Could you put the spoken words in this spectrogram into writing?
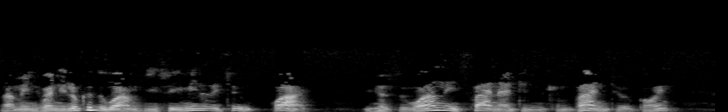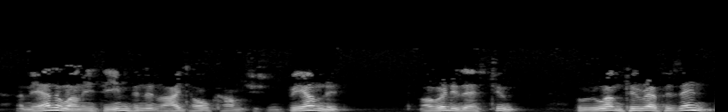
That means when you look at the one, you see immediately two. Why? Because the one is finite and confined to a point, and the other one is the infinite light or consciousness beyond it. Already there's two. But we want to represent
